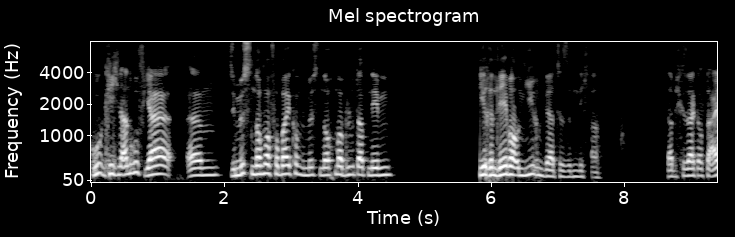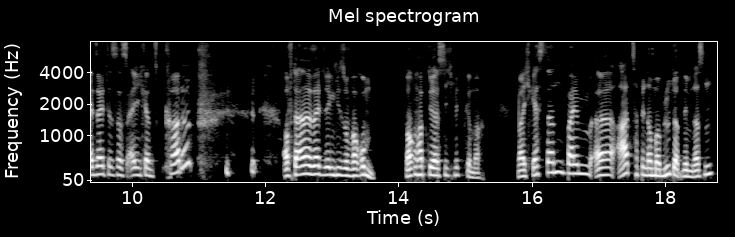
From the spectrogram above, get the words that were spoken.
kriege ich einen Anruf, ja, ähm, sie müssen nochmal vorbeikommen, wir müssen nochmal Blut abnehmen. Ihre Leber- und Nierenwerte sind nicht da. Da habe ich gesagt, auf der einen Seite ist das eigentlich ganz gerade. auf der anderen Seite mir so, warum? Warum habt ihr das nicht mitgemacht? War ich gestern beim äh, Arzt, habe mir nochmal Blut abnehmen lassen,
